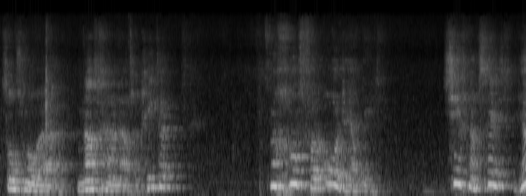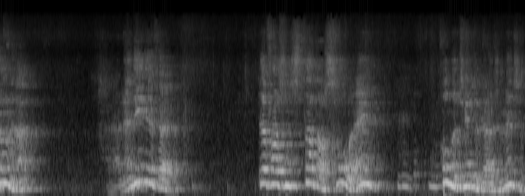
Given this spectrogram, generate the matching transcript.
Soms moeten we nat gaan als een gieter. Maar God veroordeelt niet. Zeg nog steeds, Jona, ga naar Nineveh. Dat was een stad als Zwolle, hè? 120.000 mensen.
